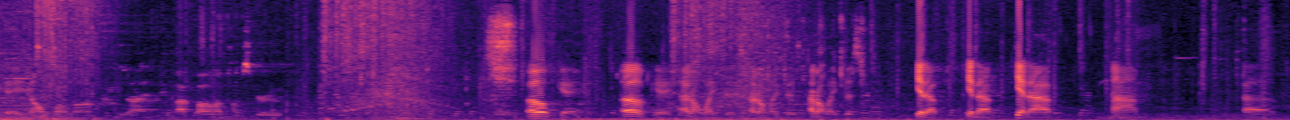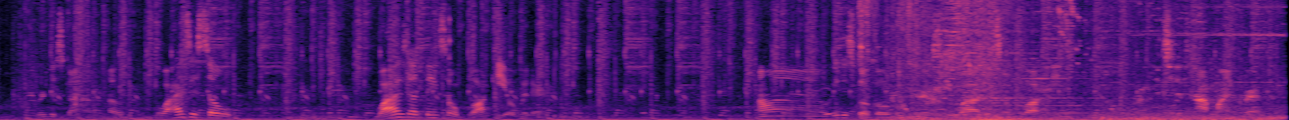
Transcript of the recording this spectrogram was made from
Okay, don't fall off. If I fall off, I'm screwed. Okay. Okay, I don't like this. I don't like this. I don't like this. Get up. Get up. Get up. Um. Uh. We're just gonna. Oh. Why is it so? Why is that thing so blocky over there? Uh, we just go go over here and see why it's so blocky. This is not Minecraft.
